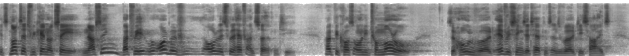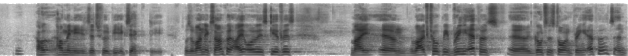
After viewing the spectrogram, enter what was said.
it's not that we cannot say nothing, but we always, always will have uncertainty. Right? Because only tomorrow, the whole world, everything that happens in the world decides how, how many it will be exactly. So the one example I always give is, my um, wife told me, bring apples, uh, go to the store and bring apples. And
